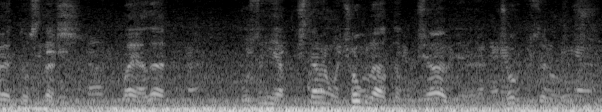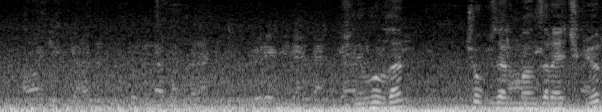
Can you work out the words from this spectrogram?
Evet dostlar. Bayağı da uzun yapmışlar ama çok rahatlatmış abi ya. Çok güzel olmuş. Şimdi buradan çok güzel manzaraya çıkıyor.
